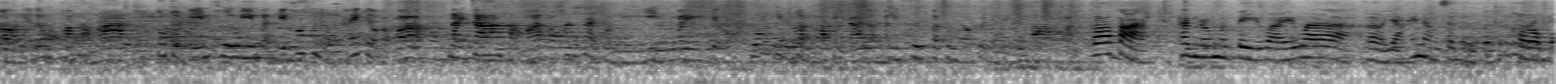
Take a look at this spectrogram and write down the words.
เอ่อในเรื่องของความสามารถ ตรงจุดนี้คือมีเหมือนมีข้อเสนอให้เกี่ยวกับว่านาย ก็ฝากท่านรัฐมนตรีไว้ว่าอออยากให้นำเสนอครม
